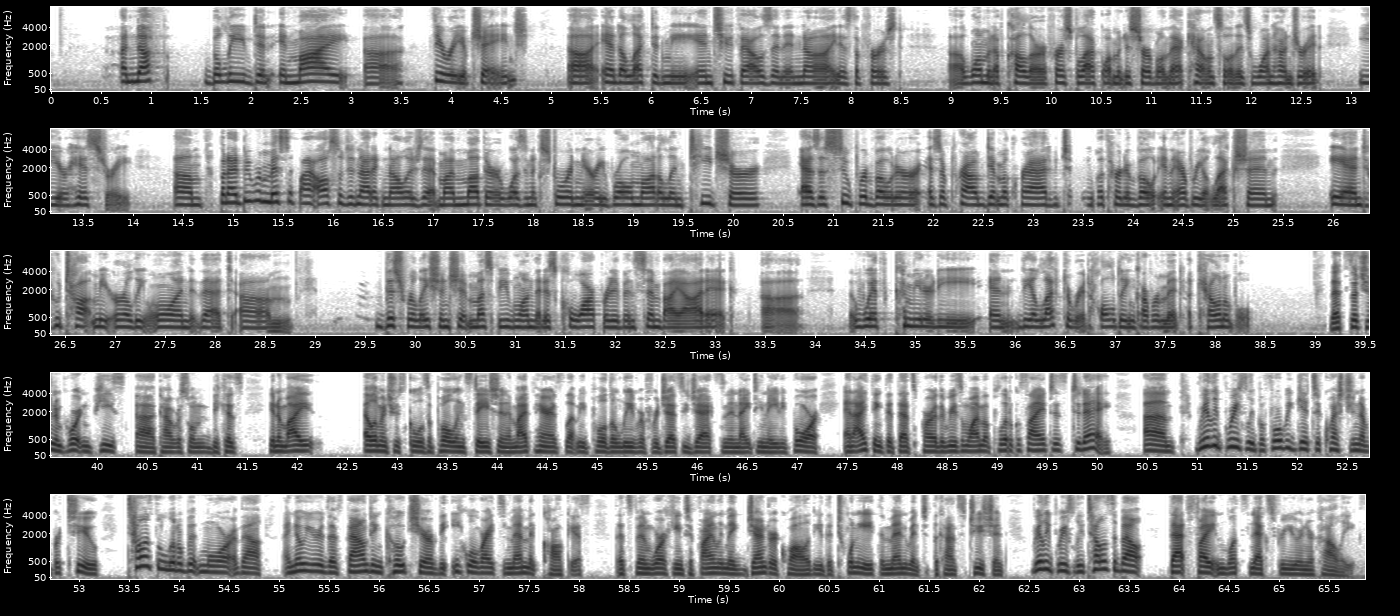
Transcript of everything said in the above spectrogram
enough believed in in my uh, theory of change uh, and elected me in 2009 as the first uh, woman of color, first Black woman to serve on that council in its 100 year history. Um, but I'd be remiss if I also did not acknowledge that my mother was an extraordinary role model and teacher as a super voter, as a proud Democrat who took me with her to vote in every election, and who taught me early on that um, this relationship must be one that is cooperative and symbiotic uh, with community and the electorate holding government accountable. That's such an important piece, uh, Congresswoman, because you know my elementary school is a polling station, and my parents let me pull the lever for Jesse Jackson in 1984, and I think that that's part of the reason why I'm a political scientist today. Um, really briefly, before we get to question number two, tell us a little bit more about. I know you're the founding co chair of the Equal Rights Amendment Caucus that's been working to finally make gender equality the 28th Amendment to the Constitution. Really briefly, tell us about that fight and what's next for you and your colleagues.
